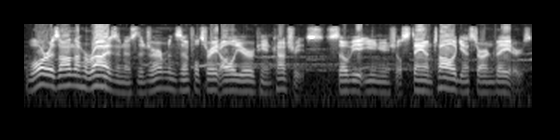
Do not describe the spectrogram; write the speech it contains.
War is on the horizon as the Germans infiltrate all European countries. Soviet Union shall stand tall against our invaders.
